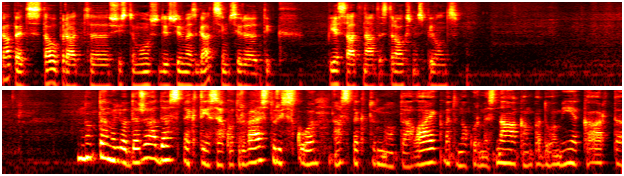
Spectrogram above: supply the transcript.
kāpēc tavuprāt šis mūsu 21. gadsimts ir tik piesātinātas trauksmes pilns? Nu, tam ir ļoti dažādi aspekti, iesākot ar vēsturisko aspektu, no tā laikmeta, no kur mēs nākam, padomu iekārta.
